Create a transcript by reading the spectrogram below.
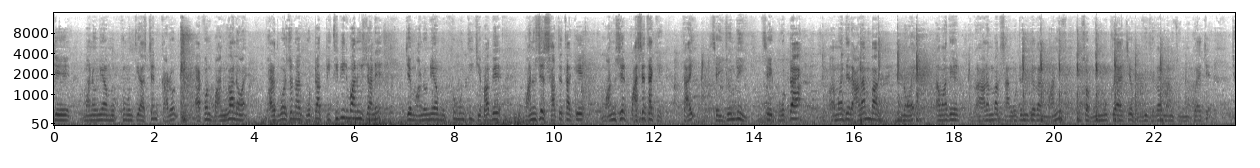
যে মাননীয় মুখ্যমন্ত্রী আসছেন, কারণ এখন বাংলা নয়, ভারতবর্ষ নয়, গোটা পৃথিবীর মানুষ জানে যে মাননীয় মুখ্যমন্ত্রী যেভাবে মানুষের সাথে থাকে, মানুষের পাশে থাকে, তাই সেই জন্যই সে গোটা আমাদের আরামবাগ নয়, আমাদের আরামবাগ সাংগঠনিক জেলার মানুষ সব উন্মুখ হয়ে আছে, হুগলি জেলার মানুষ উন্মুখ হয়ে আছে, যে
